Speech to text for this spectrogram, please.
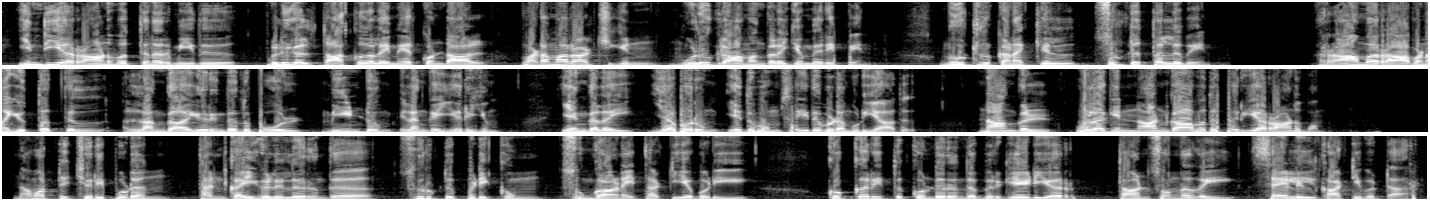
இந்திய இராணுவத்தினர் மீது புலிகள் தாக்குதலை மேற்கொண்டால் வடமராட்சியின் முழு கிராமங்களையும் எரிப்பேன். நூற்றுக்கணக்கில் சுட்டுத் தள்ளுவேன். ராம ராவண யுத்தத்தில் லங்கா எரிந்தது போல் மீண்டும் இலங்கை எரியும். எங்களை எவரும் எதுவும் செய்துவிட முடியாது. நாங்கள் உலகின் நான்காவது பெரிய இராணுவம். நமட்டுச் சிரிப்புடன் தன் கைகளிலிருந்த சுருட்டு பிடிக்கும் சுங்கானை தட்டியபடி கொக்கரித்து கொண்டிருந்த பிரிகேடியர் தான் சொன்னதை செயலில் காட்டிவிட்டார்.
